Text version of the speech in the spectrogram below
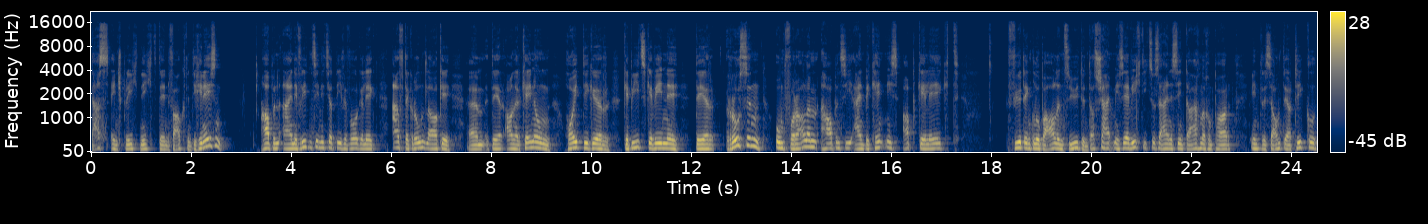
Das entspricht nicht den Fakten. Die Chinesen haben eine Friedensinitiative vorgelegt auf der Grundlage ähm, der Anerkennung heutiger Gebietsgewinne der Russen und vor allem haben sie ein Bekenntnis abgelegt für den globalen Süden. Das scheint mir sehr wichtig zu sein. Es sind da auch noch ein paar interessante Artikel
